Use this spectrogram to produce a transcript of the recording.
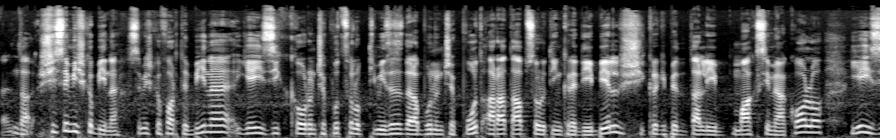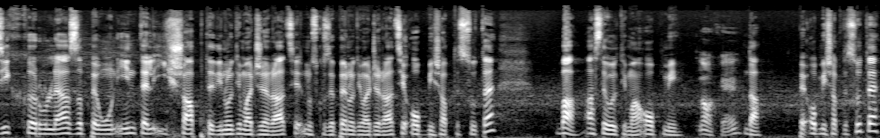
Pentru... Da, și se mișcă bine, se mișcă foarte bine. Ei zic că au început să-l optimizeze de la bun început, arată absolut incredibil și cred că e pe detalii maxime acolo. Ei zic că rulează pe un Intel i7 din ultima generație, nu scuze, pe ultima generație, 8700. Ba, asta e ultima, 8000. Ok. Da, pe 8700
